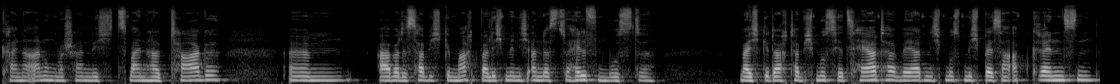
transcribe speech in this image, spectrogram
keine Ahnung, wahrscheinlich zweieinhalb Tage. Ähm, aber das habe ich gemacht, weil ich mir nicht anders zu helfen wusste. Weil ich gedacht habe, ich muss jetzt härter werden, ich muss mich besser abgrenzen.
